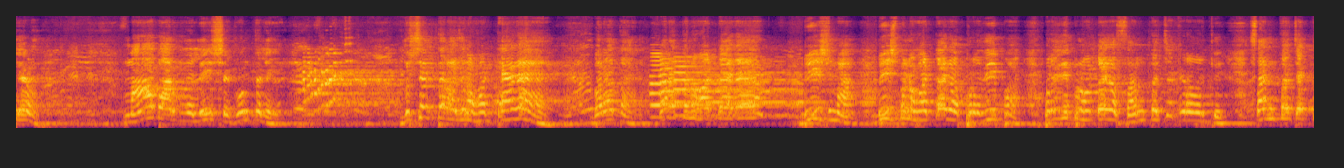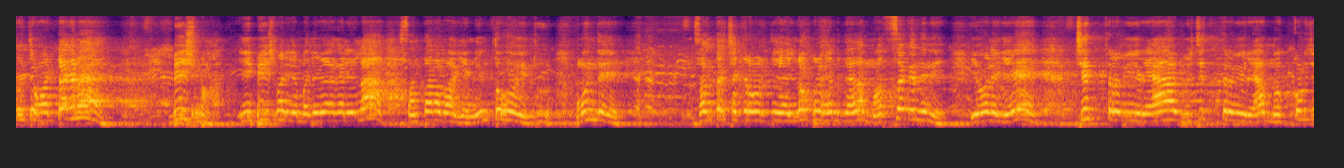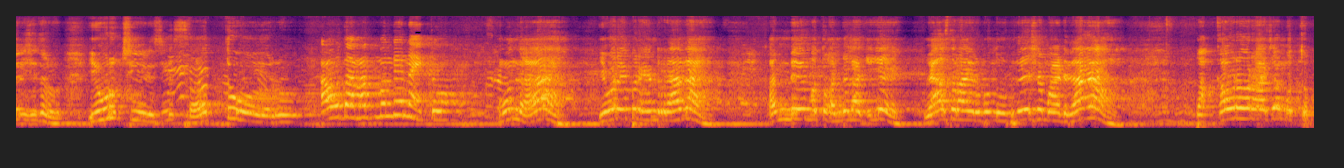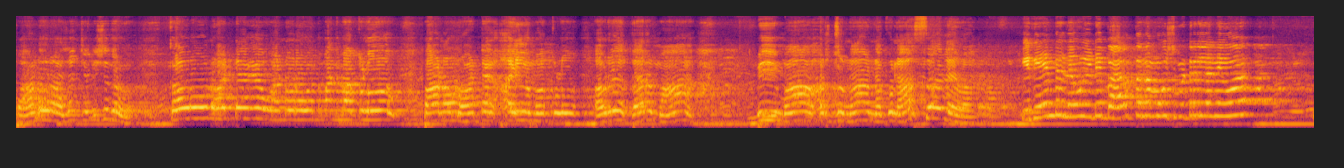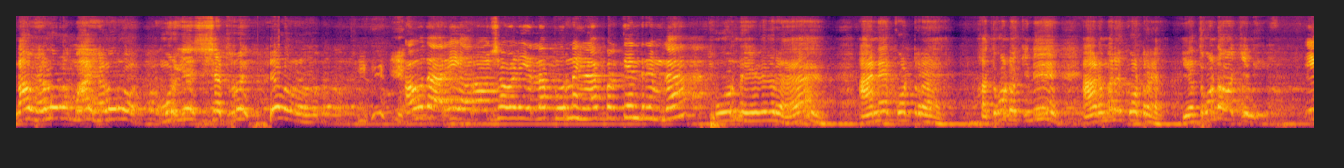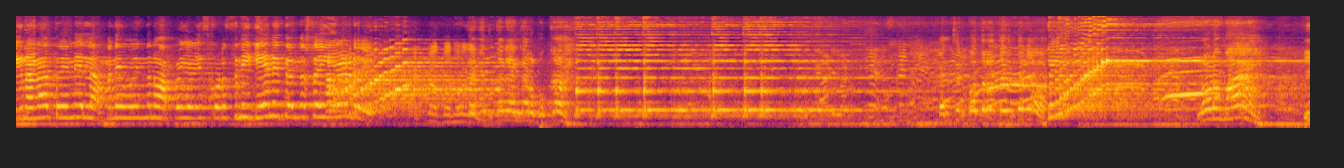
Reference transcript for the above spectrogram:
ಕೇಳು. ಮಹಾಭಾರತದಲ್ಲಿ ಶಕುಂತಲೆ. ದುಷ್ಯಂತ ರಾಜನ ಹೊಟ್ಟ್ಯಾಗ ಭರತ, ಭರತನ ಹೊಟ್ಟ್ಯಾಗ ಭೀಷ್ಮ, ಭೀಷ್ಮನ ಹೊಟ್ಟಾಗ ಪ್ರದೀಪ, ಪ್ರದೀಪನ ಹೊಟ್ಟಾಗ ಸಂತ ಚಕ್ರವರ್ತಿ. ಸಂತ ಚಕ್ರವರ್ತಿ ಹೊಟ್ಟ್ಯಾಗನ ಭೀಷ್ಮ. ಈ ಭೀಷ್ಮರಿಗೆ ಮದುವೆ ಆಗಲಿಲ್ಲ ಸಂತಾನ ಭಾಗ್ಯ ನಿಂತು ಹೋಯಿತು. ಮುಂದೆ ಸಂತ ಚಕ್ರವರ್ತಿಯ ಇನ್ನೊಬ್ಬಳು ಹೆಂಡತಿಯಾದ ಮತ್ಸಕಂದಿನಿ ಇವಳಿಗೆ ಚಿತ್ರವೀರ್ಯ ವಿಚಿತ್ರವೀರ್ಯ ಮಕ್ಕಳು ಜನಿಸಿದರು. ಇವರು ಕ್ಷೀಣಿಸಿ ಸತ್ತು ಹೋದರು. ಹೌದಾ ಮತ್ ಮುಂದೇನಾಯ್ತು? ಮುಂದ ಇವರಿಬ್ಬರು ಹೆಂಡ್ರಾದ ಅಂಬೆ ಮತ್ತು ಅಂಬೆಲಾಕಿಗೆ ವ್ಯಾಸರಾಯರು ಬಂದು ಉಪದೇಶ ಮಾಡಿದಾಗ ಕೌರವ ರಾಜ ಮತ್ತು ಪಾಂಡವ ರಾಜ ಜನಿಸಿದರು ಕೌರವರ ಹೊಟ್ಟೆಗೆ ಪಾಂಡವರ ಒಂದು ಮಂದಿ ಮಕ್ಕಳು ಪಾಂಡವರ ಹೊಟ್ಟೆಗೆ ಐದು ಮಕ್ಕಳು. ಅವರೇ ಧರ್ಮ ಭೀಮ ಅರ್ಜುನ ನಕುಲ ಸಹದೇವ ಇದೇನ್ರಿ ನೀವು ಇಡೀ ಭಾರತನ ಮುಗಿಸ್ಬಿಟ್ರಲ್ಲ ನೀವು? ನಾವು ಹೇಳೋರು ಮಾ ಹೇಳೋರು ಮುರುಗೇಶ್ ಶೆಟ್ರು ಹೇಳೋರು. ಹೌದಾ ರೀ ಅವ್ರ ವಂಶಾವಳಿ ಎಲ್ಲ ಪೂರ್ಣ ಹೇಳಕ್ ಬರ್ತೇನ್ರಿ ನಿಮ್ಗ? ಪೂರ್ಣ ಹೇಳಿದ್ರ ಆನೆ ಕೊಟ್ರ ಹತ್ಕೊಂಡು ಹೋಗ್ತೀನಿ ಆಡಮರೆ ಕೊಟ್ರ ಎತ್ಕೊಂಡು ಹೋಗ್ತೀನಿ. ಈಗ ನನ್ನ ಹತ್ರ ಏನಿಲ್ಲ, ಮನೆ ಹೋಯಿಂದ ನಮ್ಮ ಅಪ್ಪ ಹೇಳಿಸ್ಕೊಡಿಸ್ತೀನಿ ಈಗ ಏನೈತೆ ಅಂದಷ್ಟ ಹೇಳ್ರಿ ಬುಕ್ಕ ಪತ್ರ ನೋಡಮ್ಮ,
